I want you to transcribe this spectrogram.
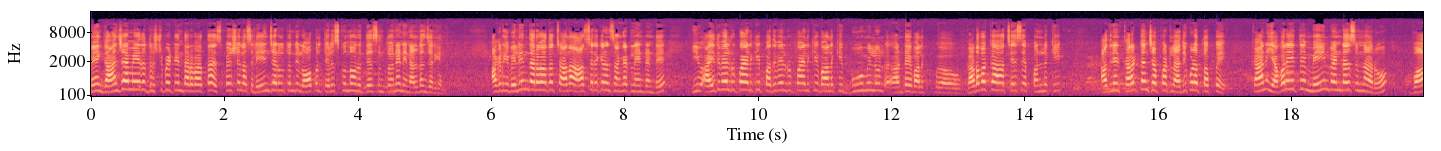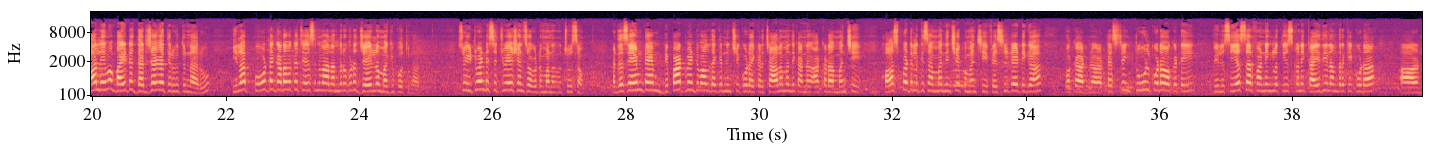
మేము గాంజా మీద దృష్టి పెట్టిన తర్వాత ఎస్పెషల్ అసలు ఏం జరుగుతుంది లోపల తెలుసుకుందాం అనే ఉద్దేశంతోనే నేను వెళ్ళడం జరిగింది. అక్కడికి వెళ్ళిన తర్వాత చాలా ఆశ్చర్యకరమైన సంఘటనలు ఏంటంటే ఈ ఐదు వేల రూపాయలకి పదివేల రూపాయలకి వాళ్ళకి భూములు అంటే వాళ్ళకి గడవక చేసే పనులకి అది నేను కరెక్ట్ అని చెప్పట్లే అది కూడా తప్పే. కానీ ఎవరైతే మెయిన్ వెండర్స్ ఉన్నారో వాళ్ళేమో బయట దర్జాగా తిరుగుతున్నారు. ఇలా పూట గడవక చేసిన వాళ్ళందరూ కూడా జైల్లో మగ్గిపోతున్నారు. సో ఇటువంటి సిచ్యువేషన్స్ ఒకటి మనం చూసాం. At the same time department వాళ్ళ దగ్గర నుంచి కూడా ఇక్కడ చాలామందికి అక్కడ మంచి హాస్పిటల్కి సంబంధించి ఒక మంచి ఫెసిలిటేట్గా ఒక టెస్టింగ్ టూల్ కూడా ఒకటి వీళ్ళు సిఎస్ఆర్ ఫండింగ్లో తీసుకొని ఖైదీలందరికీ కూడా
